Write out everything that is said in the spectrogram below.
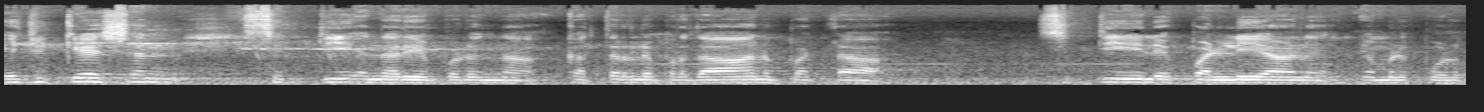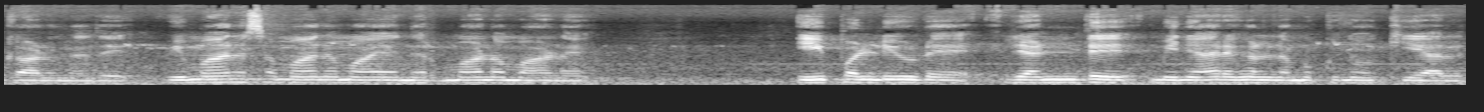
എഡ്യൂക്കേഷൻ സിറ്റി എന്നറിയപ്പെടുന്ന ഖത്തറിലെ പ്രധാനപ്പെട്ട സിറ്റിയിലെ പള്ളിയാണ് നമ്മളിപ്പോൾ കാണുന്നത്. വിമാന സമാനമായ നിർമ്മാണമാണ്. ഈ പള്ളിയുടെ രണ്ട് മിനാരങ്ങൾ നമുക്ക് നോക്കിയാൽ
